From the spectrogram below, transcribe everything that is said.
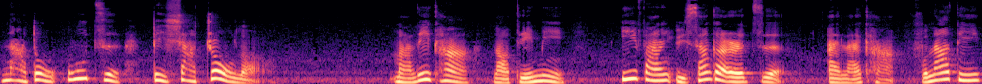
那栋屋子被下咒了。玛丽卡、老迪米、伊凡与三个儿子艾莱卡。弗拉迪，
